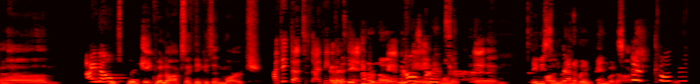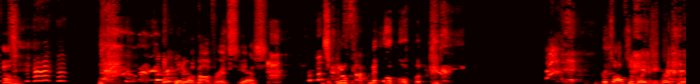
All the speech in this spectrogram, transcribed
Um, I the know. spring equinox, I think, is in March, I think that's I think and I that's think it. I don't know. plan the game on its end Maybe some the kind of spring event. equinox. Conference. Oh, general conference, yes. General, no. It's also going to be virtual.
